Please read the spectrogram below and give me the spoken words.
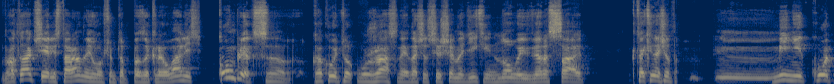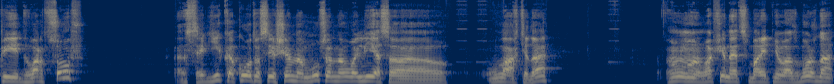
А так все рестораны, в общем-то, позакрывались. Комплекс э, какой-то ужасный, значит, совершенно дикий, новый Версаль. Такие, значит, мини-копии дворцов среди какого-то совершенно мусорного леса в Лахте, да? Вообще на это смотреть невозможно.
